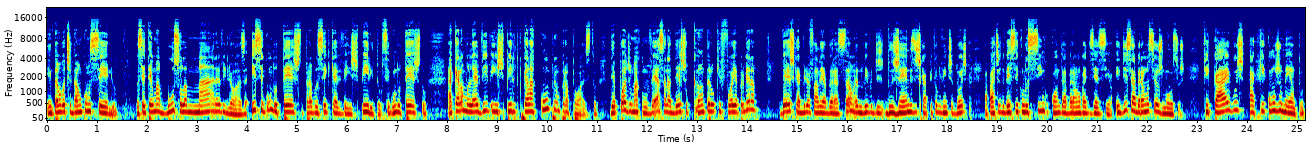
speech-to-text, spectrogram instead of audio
Então, eu vou te dar um conselho. Você tem uma bússola maravilhosa. E segundo o texto, para você que quer viver em espírito, segundo o texto, aquela mulher vive em espírito porque ela cumpre um propósito. Depois de uma conversa, ela deixa o cântaro, que foi a primeira vez que a Bíblia fala em adoração, é no livro de, do Gênesis, capítulo 22, a partir do versículo 5, quando Abraão vai dizer assim: ó, E disse Abraão aos seus moços: Ficai-vos aqui com o jumento,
